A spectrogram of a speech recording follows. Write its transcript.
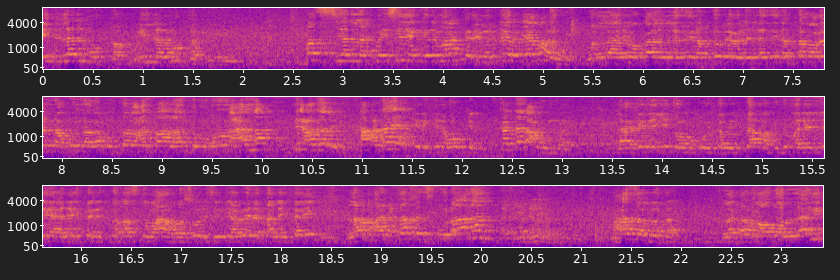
إلا المتقين إلا المتقين. بس يلا كويسين ينقل ما كلمة غير يا والله وقال الذين اتبعوا للذين اتبعوا إن كنا لكم طبعا فهل أنتم مغنون عنا؟ من عذاب أعداء كده كده وكل كتلعبوا لكن يجي توبكوا تويتامك دم لله ليتني اتخذت مع الرسول يا ويلة ليتني لم أتخذ فلانا. ما ثبت لقد اضلني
